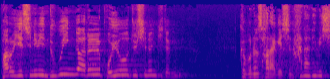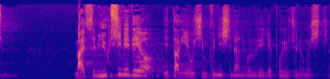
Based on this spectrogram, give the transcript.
바로 예수님이 누구인가를 보여주시는 기적입니다. 그분은 살아계신 하나님이십니다. 말씀이 육신이 되어 이 땅에 오신 분이시라는 걸 우리에게 보여주는 것이죠.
